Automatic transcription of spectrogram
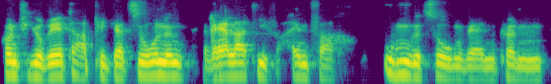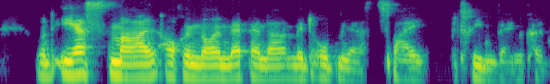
konfigurierte Applikationen relativ einfach umgezogen werden können und erstmal auch im neuen MapRender mit OpenLayers 2 betrieben werden können.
